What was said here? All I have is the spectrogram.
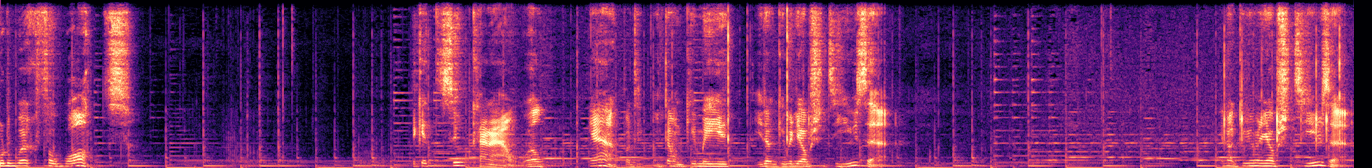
Rod would work for what? To get the soup can out. Well, yeah, but you don't give me you don't give me the option to use it. You don't give me the option to use it.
